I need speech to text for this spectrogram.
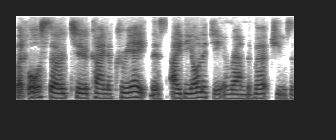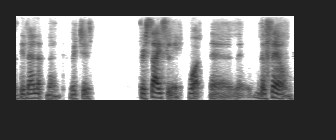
but also to kind of create this ideology around the virtues of development, which is precisely what the, the, the film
